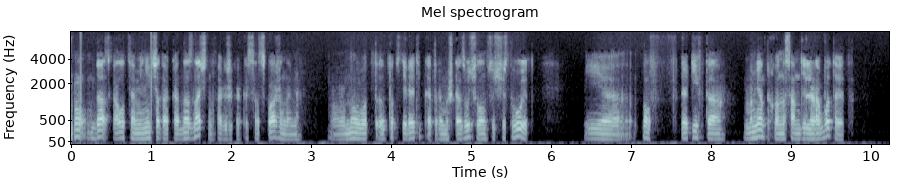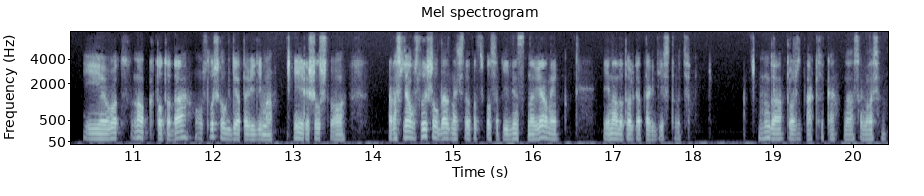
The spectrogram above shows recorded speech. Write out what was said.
Ну, да, с колодцами не все так однозначно, так же, как и со скважинами. Но вот тот стереотип, который Мышка озвучил, он существует. И ну, в каких-то моментах он на самом деле работает. И вот, ну, кто-то, да, услышал где-то, видимо, и решил, что раз я услышал, да, значит, этот способ единственно верный, и надо только так действовать. Ну да, тоже тактика, да, согласен.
